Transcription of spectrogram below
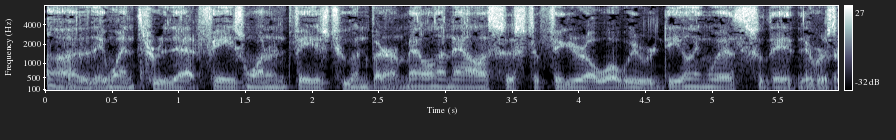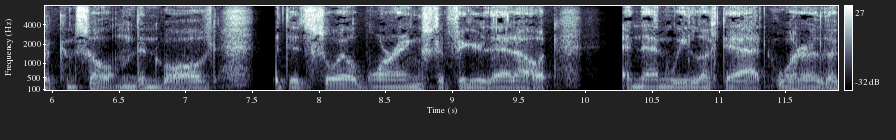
Uh, they went through that phase one and phase two environmental analysis to figure out what we were dealing with. So they, there was a consultant involved that did soil borings to figure that out. And then we looked at what are the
